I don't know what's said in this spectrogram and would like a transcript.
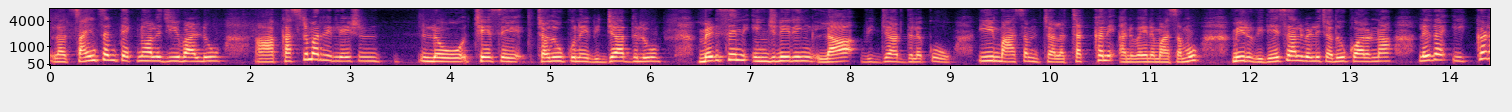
సైన్స్ అండ్ టెక్నాలజీ వాళ్ళు కస్టమర్ కస్టమర్ రిలేషన్లో చేసే చదువుకునే విద్యార్థులు మెడిసిన్ ఇంజనీరింగ్ లా విద్యార్థులకు ఈ మాసం చాలా చక్కని అనువైన మాసము. మీరు విదేశాలు వెళ్ళి చదువుకోవాలన్నా లేదా ఇక్కడ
